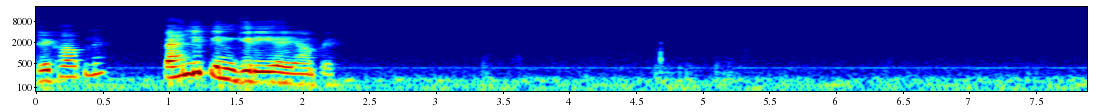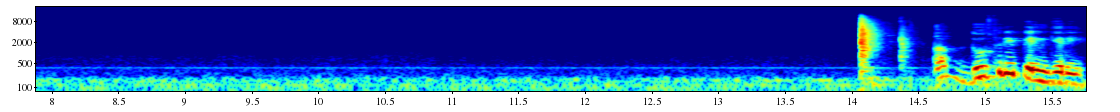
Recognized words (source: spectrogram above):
देखा आपने? पहली पिन गिरी है यहाँ पे। अब दूसरी पिन गिरी।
